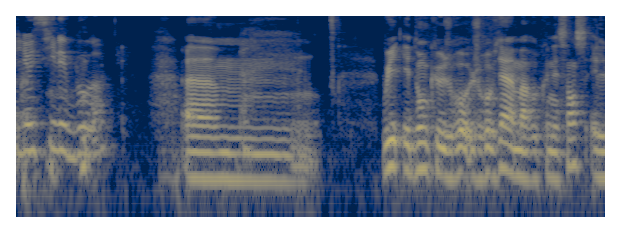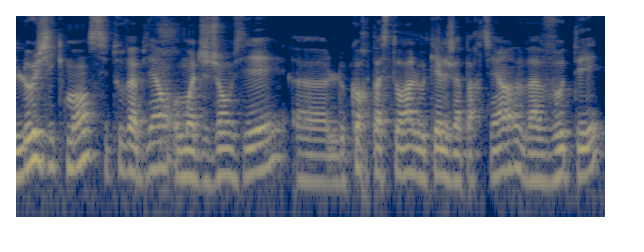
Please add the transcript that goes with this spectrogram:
Il aussi, il est beau. Hein. Euh, oui, et donc je, reviens à ma reconnaissance. Et logiquement, si tout va bien, au mois de janvier, euh, le corps pastoral auquel j'appartiens va voter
